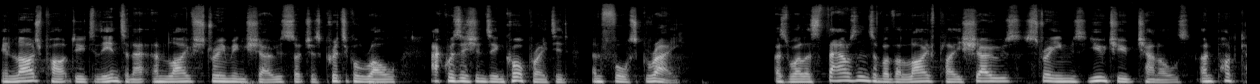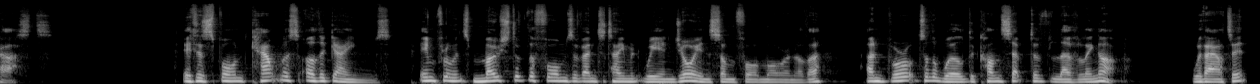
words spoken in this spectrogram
in large part due to the internet and live streaming shows such as Critical Role, Acquisitions Incorporated, and Force Grey, as well as thousands of other live play shows, streams, YouTube channels, and podcasts. It has spawned countless other games, influenced most of the forms of entertainment we enjoy in some form or another, and brought to the world the concept of levelling up. Without it,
